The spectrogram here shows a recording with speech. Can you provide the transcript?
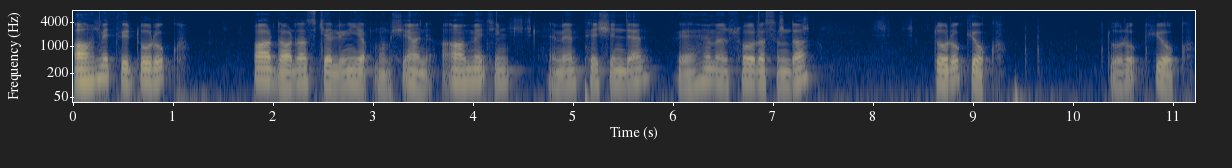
Ahmet ve Doruk ard arda askerliğini yapmamış. Yani Ahmet'in hemen peşinden ve hemen sonrasında Doruk yok. Doruk yok.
